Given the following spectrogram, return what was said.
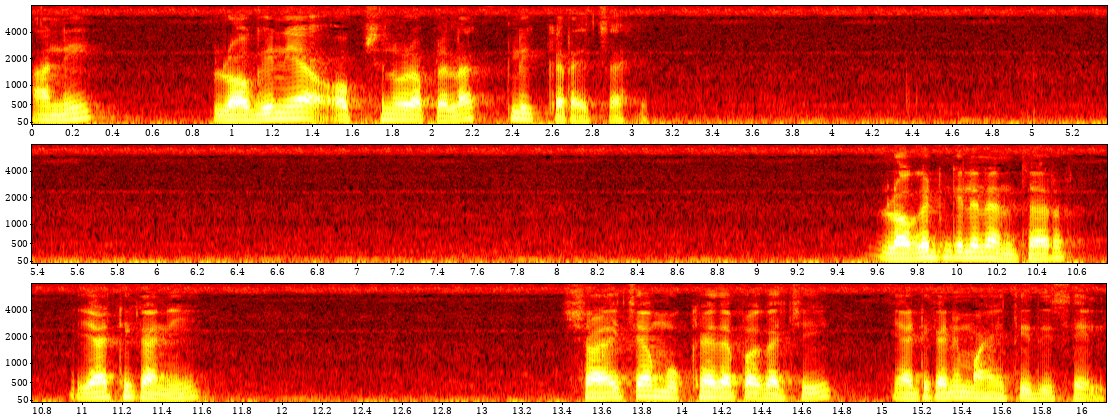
आणि लॉग इन या ऑप्शनवर आपल्याला क्लिक करायचं आहे. लॉग इन केल्यानंतर या ठिकाणी शाळेच्या मुख्याध्यापकाची या ठिकाणी माहिती दिसेल.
